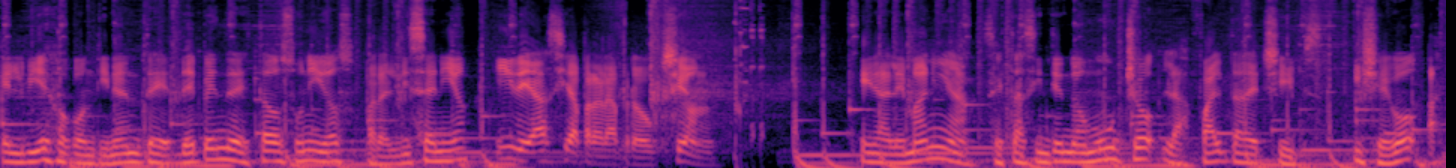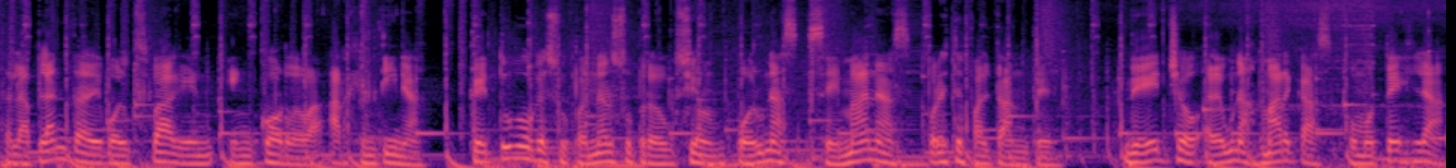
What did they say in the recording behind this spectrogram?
El viejo continente depende de Estados Unidos para el diseño y de Asia para la producción. En Alemania se está sintiendo mucho la falta de chips y llegó hasta la planta de Volkswagen en Córdoba, Argentina, que tuvo que suspender su producción por unas semanas por este faltante. De hecho, algunas marcas como Tesla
